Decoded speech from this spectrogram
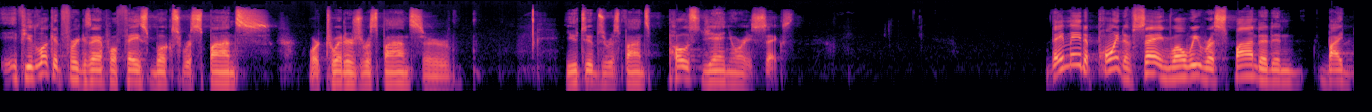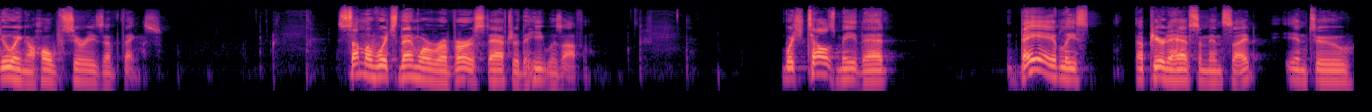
if you look at, for example, Facebook's response or Twitter's response or YouTube's response post January sixth, they made a point of saying, "Well, we responded in by doing a whole series of things." Some of which then were reversed after the heat was off them which tells me that they at least appear to have some insight into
